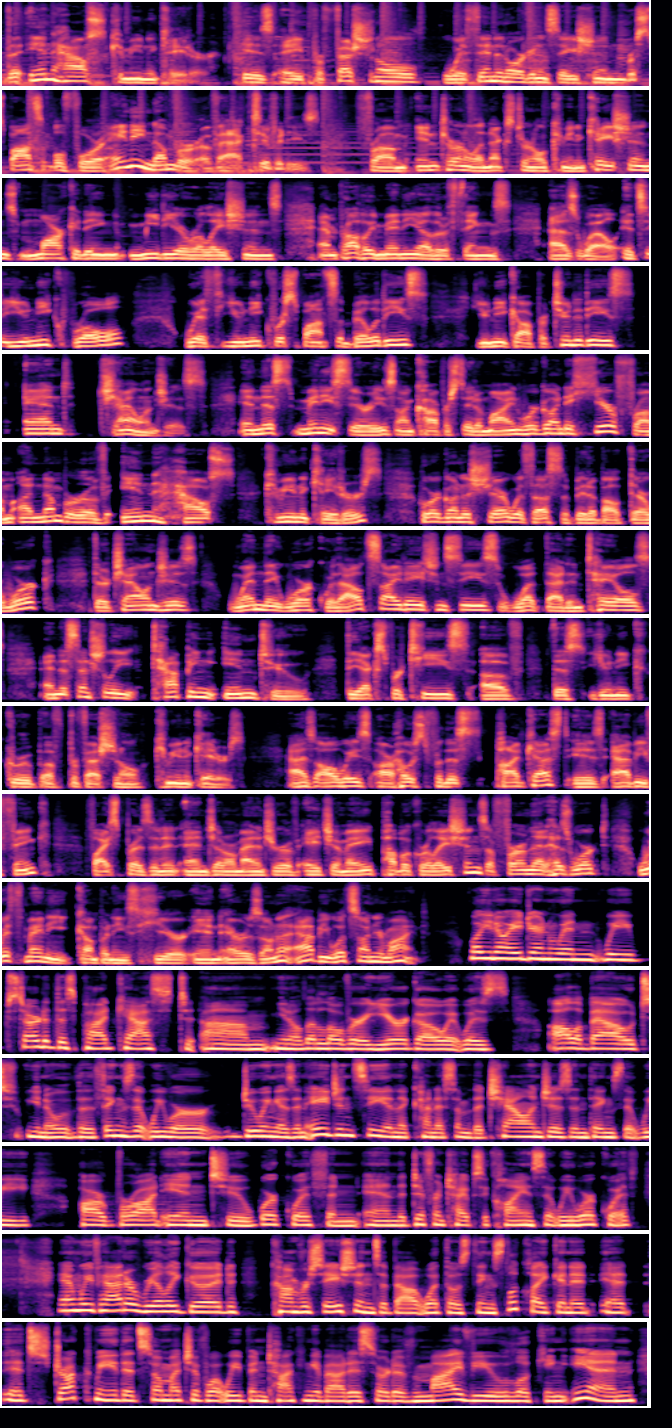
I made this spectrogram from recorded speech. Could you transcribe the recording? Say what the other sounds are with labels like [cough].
The in house communicator is a professional within an organization responsible for any number of activities from internal and external communications, marketing, media relations, and probably many other things as well. It's a unique role with unique responsibilities, unique opportunities, and challenges. In this mini series on Copper State of Mind, we're going to hear from a number of in house communicators who are going to share with us a bit about their work, their challenges, when they work with outside agencies, what that entails, and essentially tapping into the expertise of this unique group of professional communicators. As always, our host for this podcast is Abby Fink, Vice President and General Manager of HMA Public Relations, a firm that has worked with many companies here in Arizona. Abby, what's on your mind? Well, you know, Adrian, when we started this podcast, um, you know, a little over a year ago, it was all about, you know, the things that we were doing as an agency and the kind of some of the challenges and things that we are brought in to work with and and the different types of clients that we work with. And we've had a really good conversations about what those things look like. And it it it struck me that so much of what we've been talking about is sort of my view looking in.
